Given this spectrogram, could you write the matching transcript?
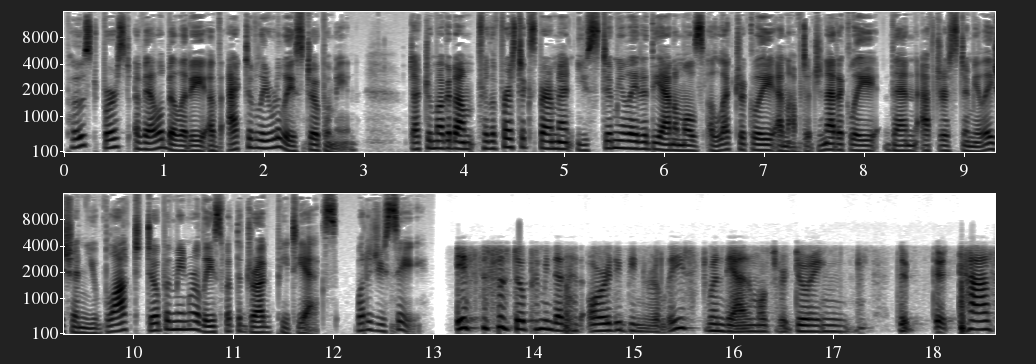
Post Burst Availability of Actively Released Dopamine. Dr. Moghadam, for the first experiment, you stimulated the animals electrically and optogenetically. Then, after stimulation, you blocked dopamine release with the drug TTX. What did you see? If this was dopamine that had already been released when the animals were doing the, the task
